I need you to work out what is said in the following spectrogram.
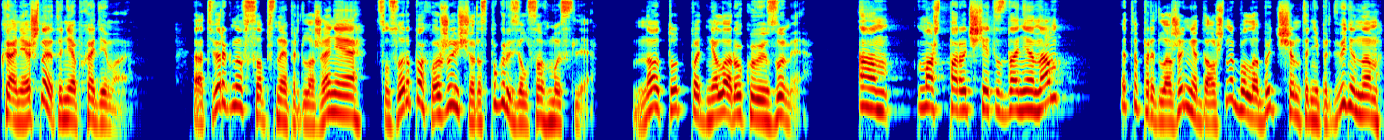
Конечно, это необходимо». Отвергнув собственное предложение, Цузура, похоже, еще раз погрузился в мысли. Но тут подняла руку Изуми. «Ам, может, поручить это здание нам?» Это предложение должно было быть чем-то непредвиденным,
